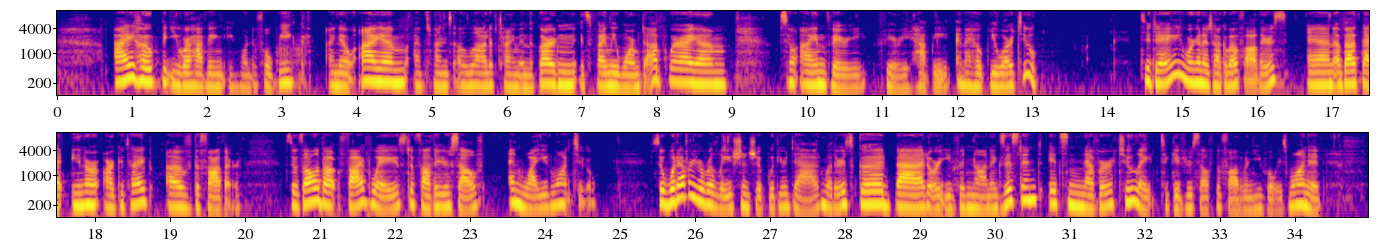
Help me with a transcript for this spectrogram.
I hope that you are having a wonderful week. I know I am. I've spent a lot of time in the garden. It's finally warmed up where I am. So I am very, very happy, and I hope you are too. Today, we're going to talk about fathers and about that inner archetype of the father. So it's all about five ways to father yourself and why you'd want to. So, whatever your relationship with your dad, whether it's good, bad, or even non existent, it's never too late to give yourself the fathering you've always wanted.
